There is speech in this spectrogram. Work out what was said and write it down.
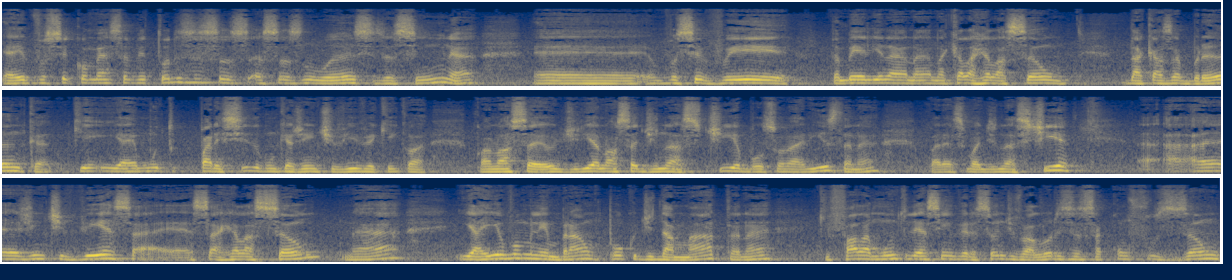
E aí você começa a ver todas essas, essas nuances assim, né? É, você vê também ali na, na, naquela relação da Casa Branca, que é muito parecido com o que a gente vive aqui com a, com a nossa, eu diria, nossa dinastia bolsonarista, né? Parece uma dinastia. A, a, gente vê essa, essa relação, né? E aí eu vou me lembrar um pouco de Damata, né? Que fala muito dessa inversão de valores, essa confusão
